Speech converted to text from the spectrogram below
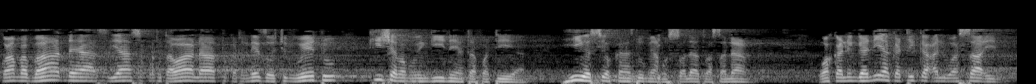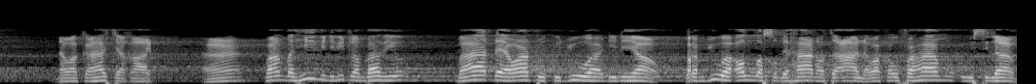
kwamba baada ya siasa tutawala tukatengeneza uchumi wetu kisha mambo mengine yatafuatia. Hiyo sio kazi tume ya salatu wasalam wakalingania katika alwasail na wakaacha kwamba hivi ni vitu ambavyo baada ya watu kujua dini yao wakamjua Allah subhanahu wa ta'ala wakaufahamu uislamu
